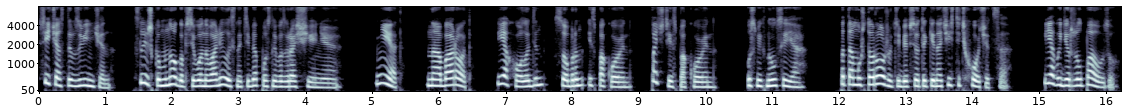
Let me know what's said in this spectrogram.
Сейчас ты взвинчен. Слишком много всего навалилось на тебя после возвращения». «Нет, наоборот. Я холоден, собран и спокоен. Почти спокоен». Усмехнулся я. «Потому что рожу тебе все-таки начистить хочется». Я выдержал паузу.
